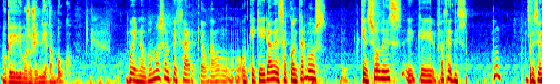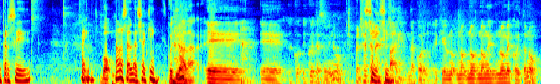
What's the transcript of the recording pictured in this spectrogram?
no que vivimos hoxe en día tampouco. Bueno, vamos a empezar cada un, o que queirades a contarvos quen sodes e que facedes. Non? Presentarse Ben, Bo. vamos a la Xaquín Pois pues nada, eh, eh, Escoitase non? Perfectamente. Sí, sí. Vale, de acordo. É que eu non, non, non, non me coito, non?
